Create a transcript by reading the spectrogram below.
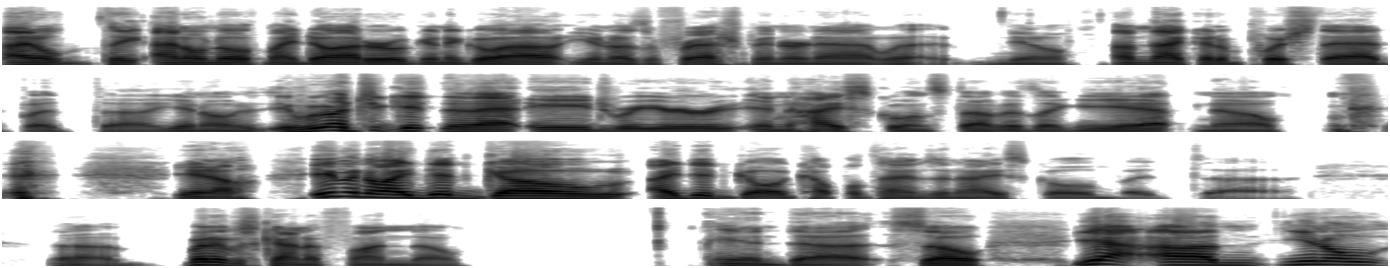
I don't think I don't know if my daughter are going to go out, you know, as a freshman or not. You know, I'm not going to push that, but uh, you know, once you get to that age where you're in high school and stuff, it's like, yeah, no, you know. Even though I did go, I did go a couple times in high school, but uh, uh, but it was kind of fun though. And uh, so, yeah, um, you know,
